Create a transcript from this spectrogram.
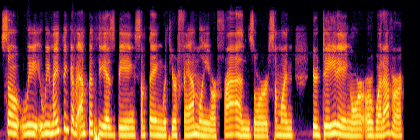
So we we might think of empathy as being something with your family or friends or someone you're dating or or whatever,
